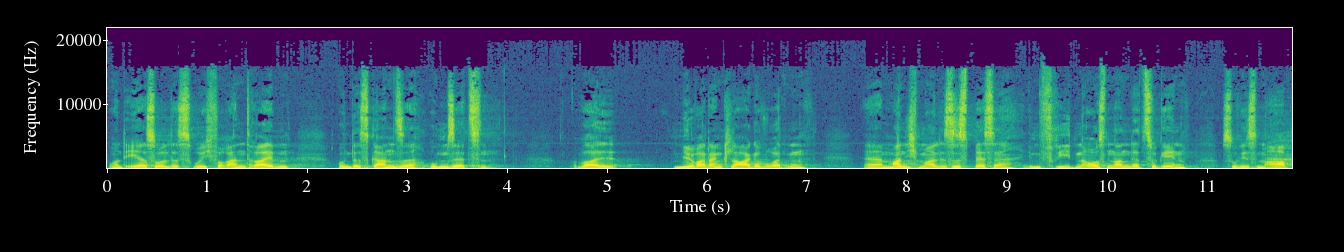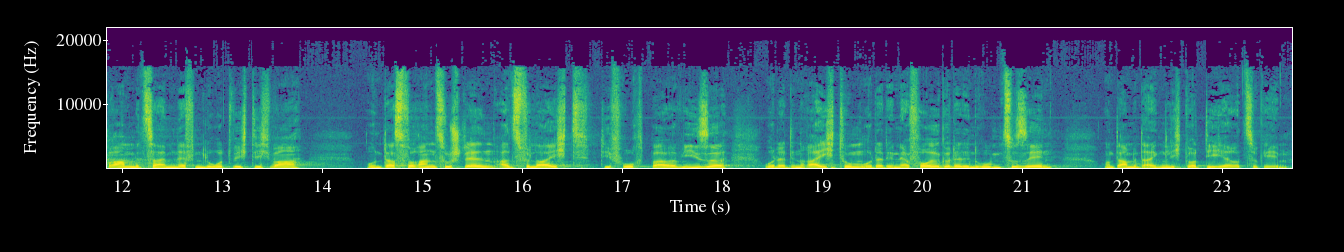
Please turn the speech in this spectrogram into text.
und er soll das ruhig vorantreiben und das Ganze umsetzen. Weil mir war dann klar geworden, äh, manchmal ist es besser, im Frieden auseinanderzugehen, so wie es im Abraham mit seinem Neffen Lot wichtig war, und das voranzustellen, als vielleicht die fruchtbare Wiese oder den Reichtum oder den Erfolg oder den Ruhm zu sehen und damit eigentlich Gott die Ehre zu geben.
